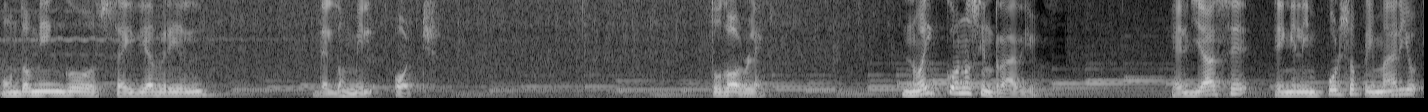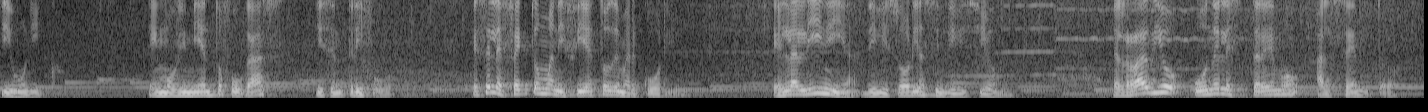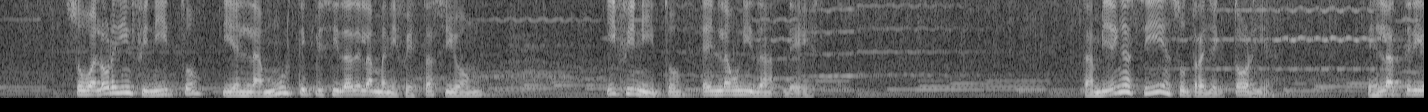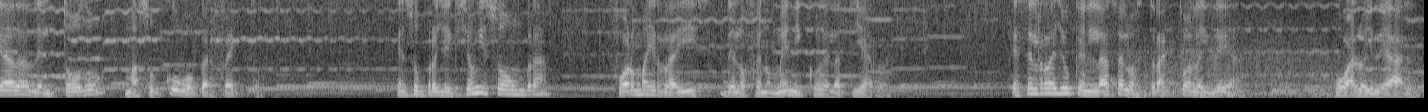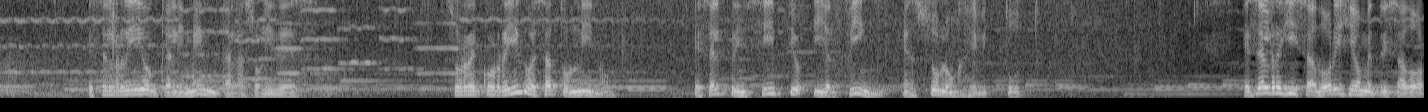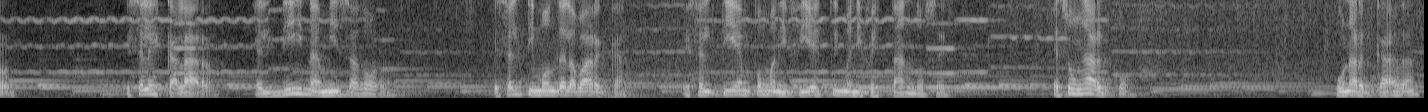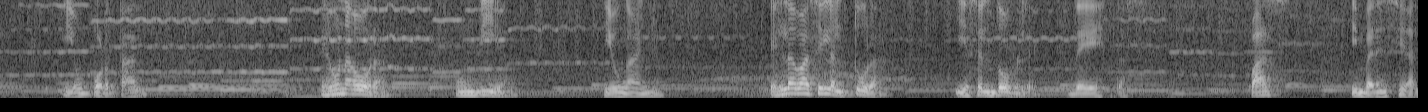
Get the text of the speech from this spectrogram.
un domingo 6 de abril del 2008. Tu doble. No hay cono sin radio. Él yace en el impulso primario y único, en movimiento fugaz y centrífugo. Es el efecto manifiesto de Mercurio. Es la línea divisoria sin división. El radio une el extremo al centro. Su valor es infinito y en la multiplicidad de la manifestación y finito en la unidad de ésta. También así en su trayectoria. Es la triada del todo más su cubo perfecto. En su proyección y sombra, forma y raíz de lo fenoménico de la Tierra. Es el rayo que enlaza lo abstracto a la idea o a lo ideal. Es el río que alimenta la solidez. Su recorrido es saturnino. Es el principio y el fin en su longevitud. Es el registrador y geometrizador. Es el escalar, el dinamizador. Es el timón de la barca. Es el tiempo manifiesto y manifestándose. Es un arco, una arcada y un portal. Es una hora, un día y un año. Es la base y la altura y es el doble de estas. Paz inverencial.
